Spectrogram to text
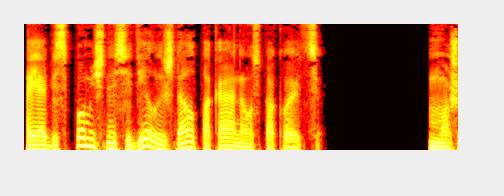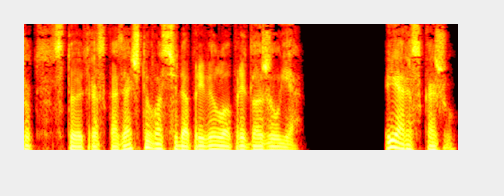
а я беспомощно сидел и ждал, пока она успокоится. «Может, стоит рассказать, что вас сюда привело?» — предложил я. «Я расскажу.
